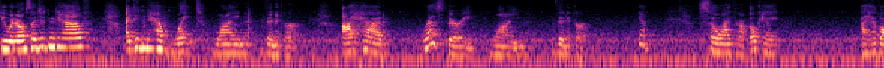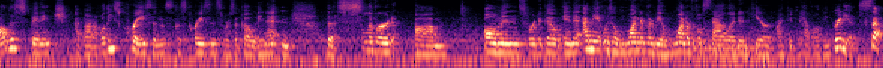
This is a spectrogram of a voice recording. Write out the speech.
you know what else I didn't have? I didn't have white wine vinegar. I had raspberry wine vinegar. Yeah. So I thought, okay, I have all this spinach. I bought all these craisins because craisins were to go in it and the slivered um, almonds were to go in it. I mean, it was a wonder, going to be a wonderful salad and here I didn't have all the ingredients. So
